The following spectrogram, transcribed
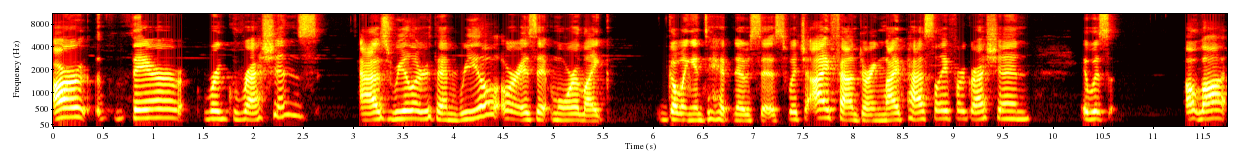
Are their regressions as realer than real, or is it more like going into hypnosis, which I found during my past life regression? It was a lot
